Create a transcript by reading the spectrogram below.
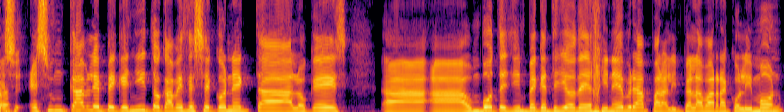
Es, es un cable pequeñito que a veces se conecta a lo que es a, a un botellín pequeñillo de ginebra para limpiar la barra con limón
